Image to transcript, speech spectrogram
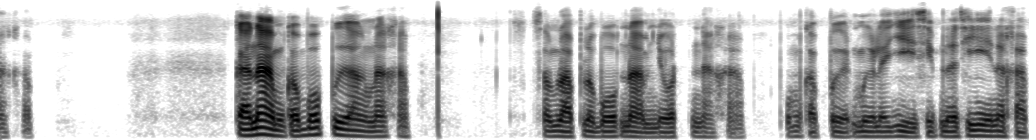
นะครับก็น้ำก็บ่เปลืองนะครับสำหรับระบบน้ำยศนะครับ ผมก็เปิดมือละยี่สิบนาทีนะครับ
